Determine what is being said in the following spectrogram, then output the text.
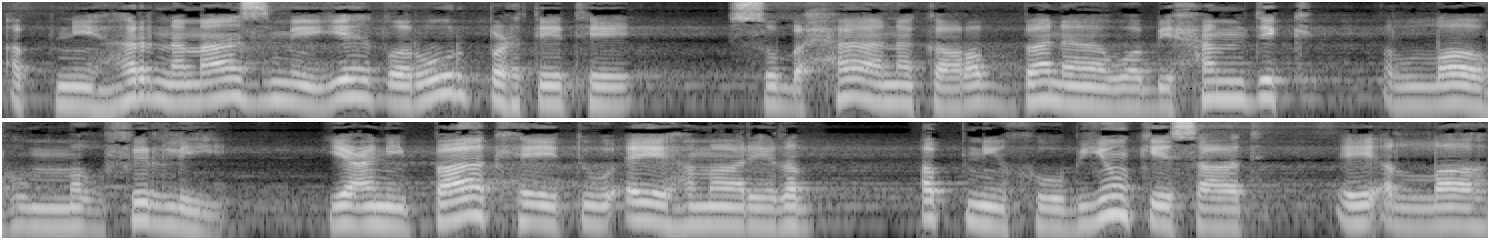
اپنی ہر نماز میں یہ ضرور پڑھتے تھے، سبحانک ربنا و بحمدک اللہ مغفر لی یعنی پاک ہے تو اے ہمارے رب، اپنی خوبیوں کے ساتھ اے اللہ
